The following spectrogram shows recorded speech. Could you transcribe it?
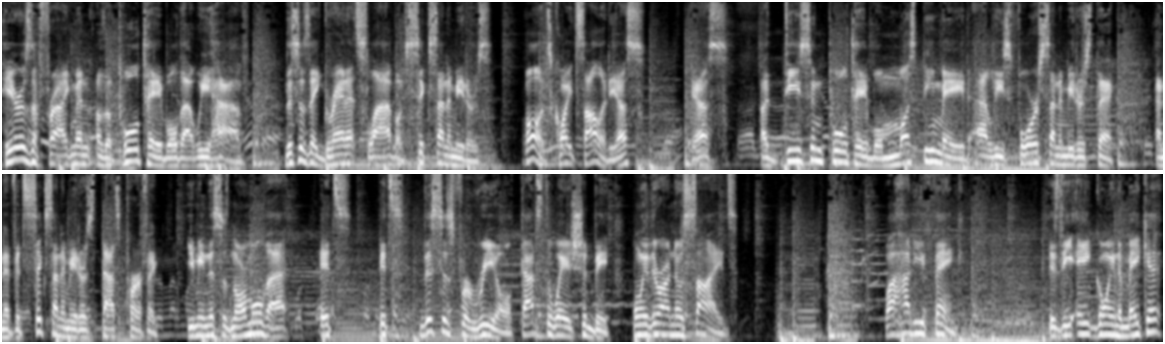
Here is a fragment of the pool table that we have. This is a granite slab of 6 centimeters. Oh, it's quite solid, yes? Yes. A decent pool table must be made at least 4 centimeters thick. And if it's 6 centimeters, that's perfect. You mean this is normal? That it's, it's, this is for real. That's the way it should be. Only there are no sides. Well, how do you think? Is the 8 going to make it?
